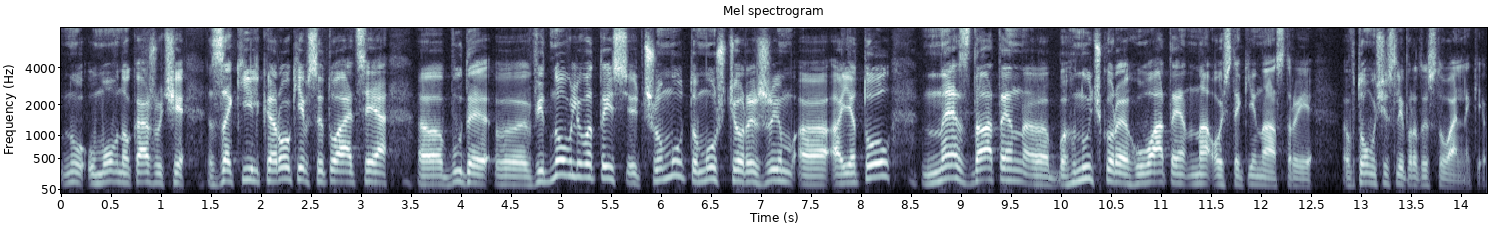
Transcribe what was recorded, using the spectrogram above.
ну умовно кажучи, за кілька років ситуація е, буде е, відновлюватись? Чому? Тому що режим Аятол не здатен гнучко реагувати на ось такі настрої, в тому числі протестувальників.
